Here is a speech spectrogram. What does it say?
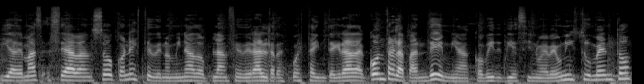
y además se avanzó con este denominado Plan Federal de Respuesta Integrada contra la pandemia COVID-19, un instrumento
